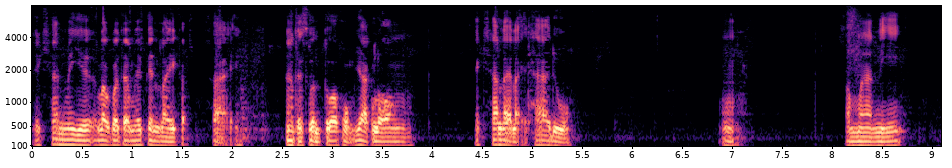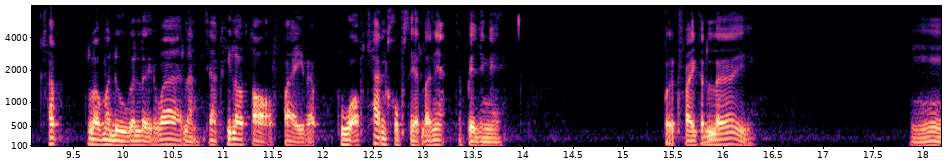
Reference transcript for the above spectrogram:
แอคชั่นไม่เยอะเราก็จะไม่เป็นไรกับสาย แต่ส่วนตัวผมอยากลองแอคชั่นหลาย ๆ ท่าดูอืมประมาณนี้ครับเรามาดูกันเลยว่าหลังจากที่เราต่อไฟแบบ full option ครบเซตแล้วเนี่ยจะเป็นยังไง เปิดไฟกันเลย นี่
